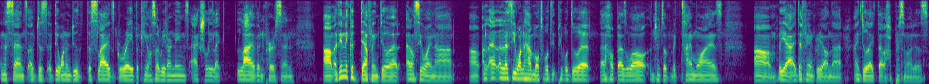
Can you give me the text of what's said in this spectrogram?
in a sense of just if they want to do the slides, great, but can you also read our names actually like live in person? Um, I think they could definitely do it. I don't see why not. Um, un- un- unless you want to have multiple people do it, that help as well in terms of like time wise. Um, but yeah, I definitely agree on that. I do like that how personal it is.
